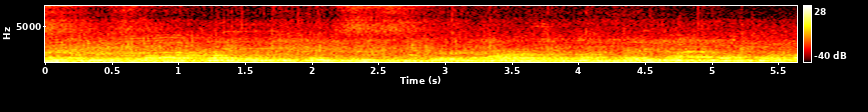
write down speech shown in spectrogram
Navarro, 149.45.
